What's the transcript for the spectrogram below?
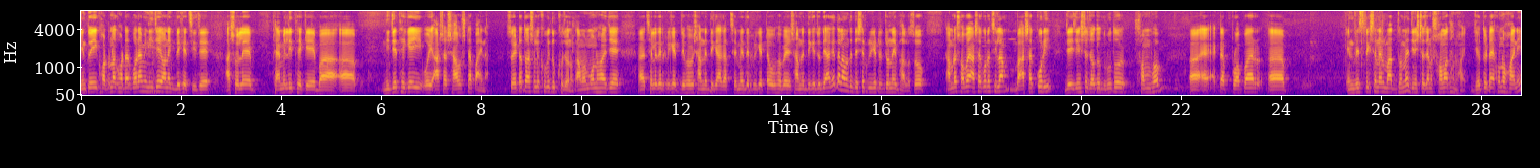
কিন্তু এই ঘটনা ঘটার পরে আমি নিজেই অনেক দেখেছি যে আসলে ফ্যামিলি থেকে বা নিজে থেকেই ওই আসার সাহসটা পায় না। সো এটা তো আসলে খুবই দুঃখজনক। আমার মনে হয় যে ছেলেদের ক্রিকেট যেভাবে সামনের দিকে আগাচ্ছে, মেয়েদের ক্রিকেটটা ওইভাবে সামনের দিকে যদি আগে তাহলে আমাদের দেশের ক্রিকেটের জন্যই ভালো। সো আমরা সবাই আশা করেছিলাম বা আশা করি যে এই জিনিসটা যত দ্রুত সম্ভব একটা প্রপার ইনভেস্টিগেশনের মাধ্যমে জিনিসটা যেন সমাধান হয়। যেহেতু এটা এখনও হয়নি,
